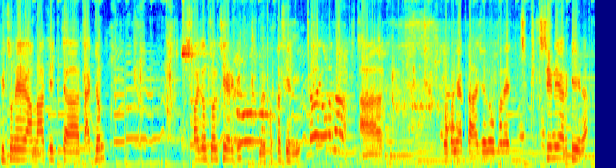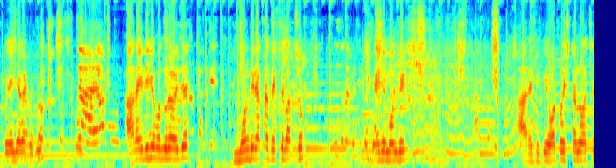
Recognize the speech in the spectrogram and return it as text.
পিছনে আমরা আছি চারজন। ছয়জন চলছি আর কি মানে করতেছি আর কি। আর দোকানে একটা আসলো মানে চেনে আর কি এরা, তো এই জায়গায় ঢুকলো। আর এইদিকে বন্ধুরা ওই যে মন্দির একটা দেখতে পাচ্ছ, এই যে মন্দির। আর এদিকে অটো স্ট্যান্ডও আছে।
